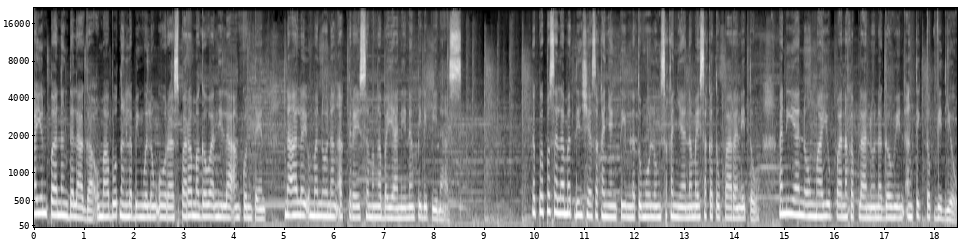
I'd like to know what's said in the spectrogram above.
Ayon pa ng dalaga, umabot ng labing walong oras para magawa nila ang content na alay umano ng aktres sa mga bayani ng Pilipinas. Nagpapasalamat din siya sa kanyang team na tumulong sa kanya na may sakatuparan ito. Aniya noong Mayo pa nakaplano na gawin ang TikTok video.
